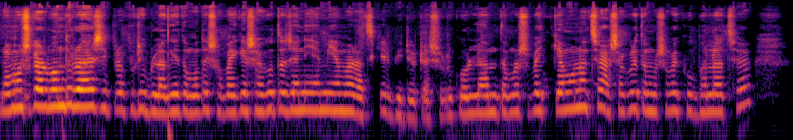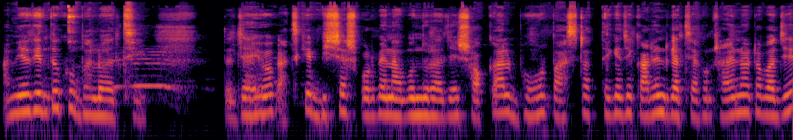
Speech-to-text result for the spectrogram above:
নমস্কার বন্ধুরা শিপ্রাপুরি ব্লগে তোমাদের সবাইকে স্বাগত জানিয়ে আমি আমার আজকের ভিডিওটা শুরু করলাম। তোমরা সবাই কেমন আছো? আশা করি তোমরা সবাই খুব ভালো আছো। আমিও কিন্তু খুব ভালো আছি। তো যাই হোক, আজকে বিশ্বাস করবে না বন্ধুরা যে সকাল ভোর পাঁচটার থেকে যে কারেন্ট গেছে, এখন সাড়ে নয়টা বাজে,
